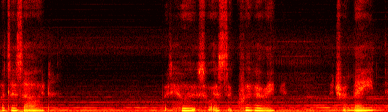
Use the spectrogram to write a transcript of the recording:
was his own, but whose was the quivering which remained?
